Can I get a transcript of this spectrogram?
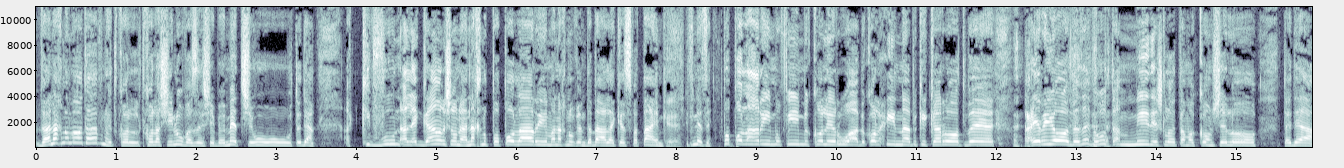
ואנחנו מאוד אהבנו את כל, את כל השילוב הזה, שבאמת, שהוא, אתה יודע, הכיוון הלגמרי שונה, אנחנו פופולריים, אנחנו, אני מדבר עליי כשפתיים, כן. לפני זה, פופולריים, מופיעים בכל אירוע, בכל חינה, בכיכרות, בעיריות וזה, והוא תמיד יש לו את המקום שלו, אתה יודע,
